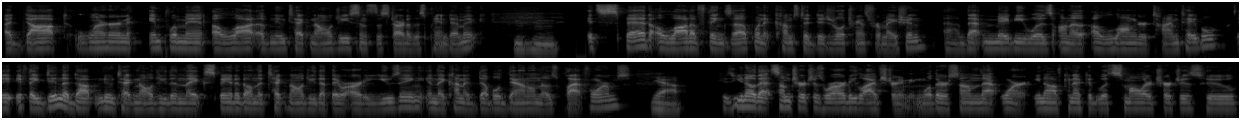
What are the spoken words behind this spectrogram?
adopt, learn, implement a lot of new technology since the start of this pandemic. Mm-hmm it's sped a lot of things up when it comes to digital transformation uh, that maybe was on a, a, longer timetable. If they didn't adopt new technology then they expanded on the technology that they were already using and they kind of doubled down on those platforms. Yeah. Because you know that some churches were already live streaming. Well there are some that weren't. You know i've connected with smaller churches who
